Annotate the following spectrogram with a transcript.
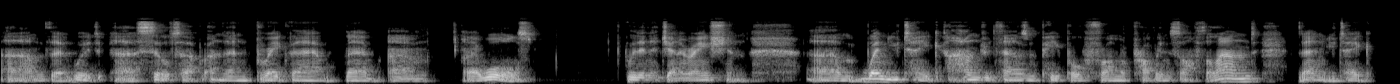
um, that would uh, silt up and then break their, their, um, their walls within a generation. Um, when you take 100,000 people from a province off the land, then you take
